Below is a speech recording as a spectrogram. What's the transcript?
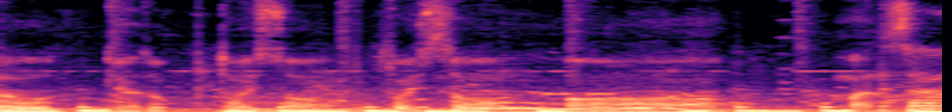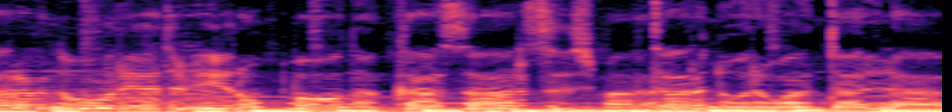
있어. 계속 붙어 있어 붙어 있어. 어. 많은 사랑 노래들 이런 뻔한 가사를 쓰지만 다른 노래와는 달라.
